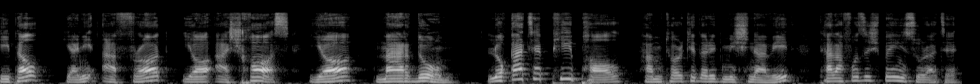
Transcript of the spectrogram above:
People یعنی افراد یا اشخاص یا مردم. لغت people همطور که دارید میشنوید تلفظش به این صورته.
